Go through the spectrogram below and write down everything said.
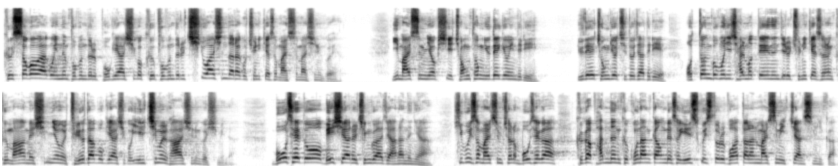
그 썩어가고 있는 부분들을 보게 하시고 그 부분들을 치료하신다라고 주님께서 말씀하시는 거예요. 이 말씀 역시 정통 유대교인들이 유대 종교 지도자들이 어떤 부분이 잘못되어 있는지를 주님께서는 그 마음의 심령을 들여다보게 하시고 일침을 가하시는 것입니다. 모세도 메시아를 증거하지 않았느냐? 히브리서 말씀처럼 모세가 그가 받는 그 고난 가운데서 예수 그리스도를 보았다라는 말씀이 있지 않습니까?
